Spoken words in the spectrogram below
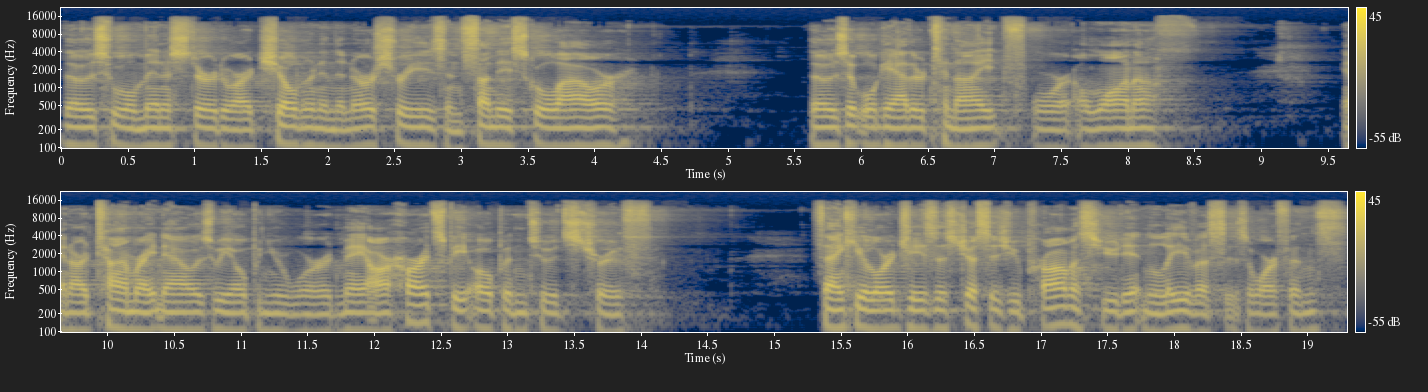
those who will minister to our children in the nurseries and Sunday school hour, those that will gather tonight for Awana, and our time right now as we open your word. May our hearts be open to its truth. Thank you, Lord Jesus, just as you promised you didn't leave us as orphans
